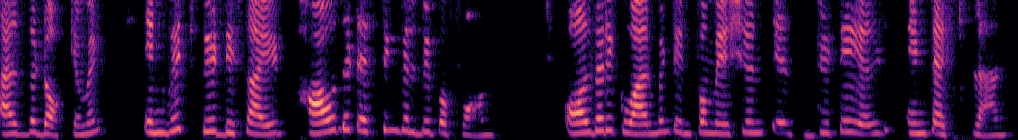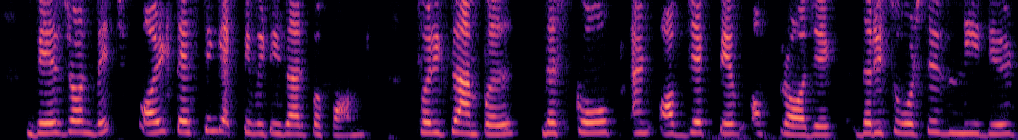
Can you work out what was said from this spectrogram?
as the document in which we decide how the testing will be performed. All the requirement information is detailed in test plan based on which all testing activities are performed. For example, the scope and objective of project, the resources needed,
